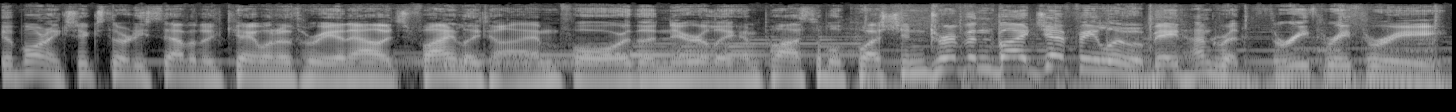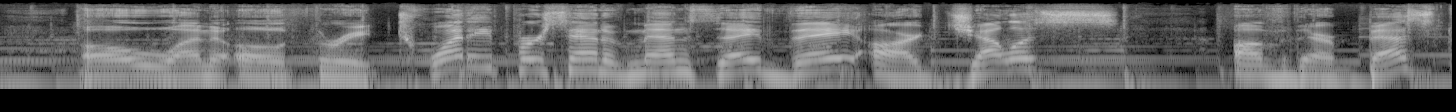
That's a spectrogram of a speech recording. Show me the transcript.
Good morning, 637 at K103. And now it's finally time for the nearly impossible question driven by Jiffy Lube, 800 333 0103. 20% of men say they are jealous of their best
